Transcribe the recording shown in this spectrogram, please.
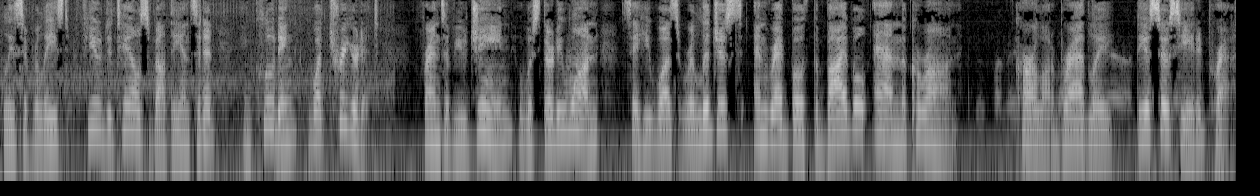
Police have released few details about the incident, including what triggered it. Friends of Eugene, who was 31, say he was religious and read both the Bible and the Quran. Carlotta Bradley, The Associated Press.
